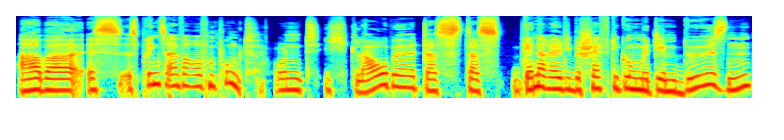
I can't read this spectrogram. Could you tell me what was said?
Aber es, es bringt es einfach auf den Punkt. Und ich glaube, dass, dass generell die Beschäftigung mit dem Bösen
